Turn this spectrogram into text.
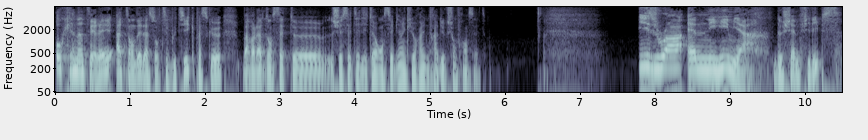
Aucun intérêt. Attendez la sortie boutique parce que, bah voilà, dans cette, euh, chez cet éditeur, on sait bien qu'il y aura une traduction française. Isra and Nehemia de Shem Phillips.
